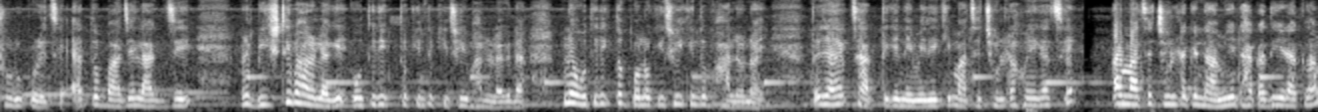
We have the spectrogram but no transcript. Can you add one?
শুরু করেছে, এত বাজে লাগছে মানে বৃষ্টি ভালো লাগে, অতিরিক্ত কিন্তু কিছুই ভালো লাগে না। মানে অতিরিক্ত কোনো কিছুই কিন্তু ভালো নয়। তো যাই হোক, ছাদ থেকে নেমে দেখি মাছের ঝোলটা হয়ে গেছে। আর মাছের ঝোলটাকে নামিয়ে ঢাকা দিয়ে রাখলাম।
